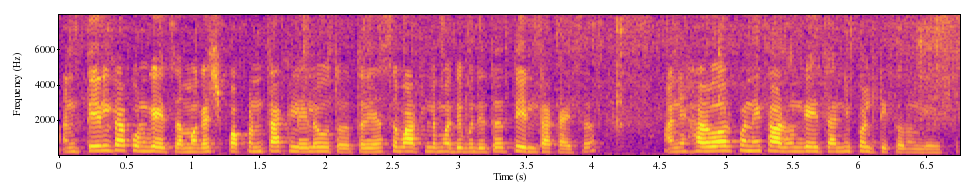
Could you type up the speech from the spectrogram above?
आणि तेल टाकून घ्यायचं. मग अशी आपण टाकलेलं होतं तर असं वाटलं मध्ये मध्ये तर तेल टाकायचं. आणि हळूवारपणे काढून घ्यायचं आणि पलटी करून घ्यायचं.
